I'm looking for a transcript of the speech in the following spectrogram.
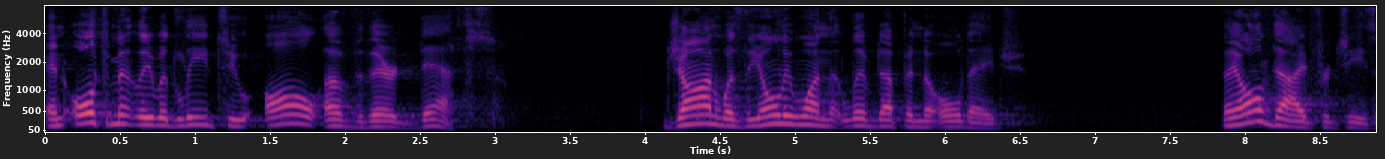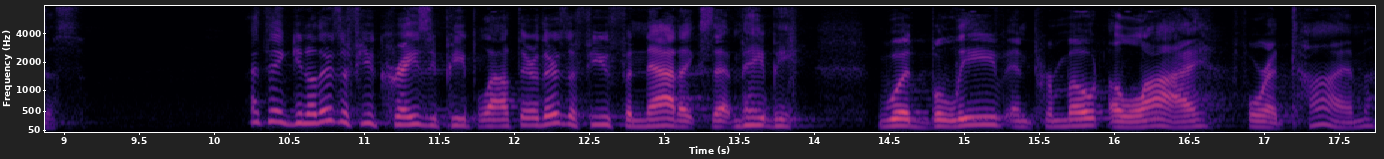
and ultimately would lead to all of their deaths. John was the only one that lived up into old age. They all died for Jesus. I think, you know, there's a few crazy people out there. There's a few fanatics that maybe would believe and promote a lie for a time,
